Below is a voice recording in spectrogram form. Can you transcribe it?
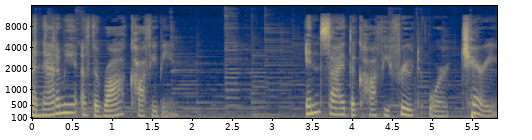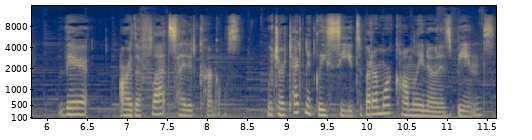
Anatomy of the raw coffee bean. Inside the coffee fruit, or cherry, there are the flat sided kernels, which are technically seeds but are more commonly known as beans.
